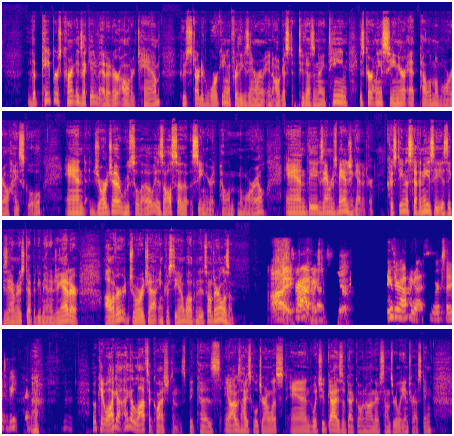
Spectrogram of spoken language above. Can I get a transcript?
The paper's current executive editor, Oliver Tam, who started working for the Examiner in August 2019, is currently a senior at Pelham Memorial High School. And Georgia Rusolo is also a senior at Pelham Memorial and the Examiner's managing editor. Christina Stefanese is the Examiner's deputy managing editor. Oliver, Georgia, and Christina, welcome to It's All Journalism. Hi. nice us. to be here. Thanks for having us. We're excited to be here. Okay, well, I got I got lots of questions because you know I was a high school journalist, and what you guys have got going on there sounds really interesting.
